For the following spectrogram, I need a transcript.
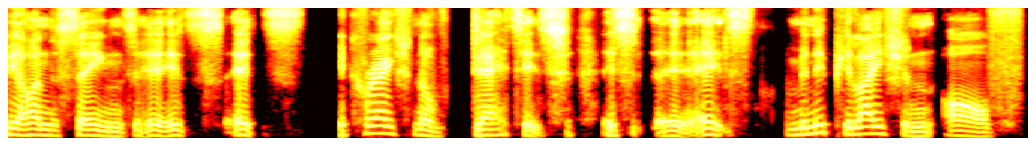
behind the scenes. It's it's the creation of debt. It's it's it's manipulation of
